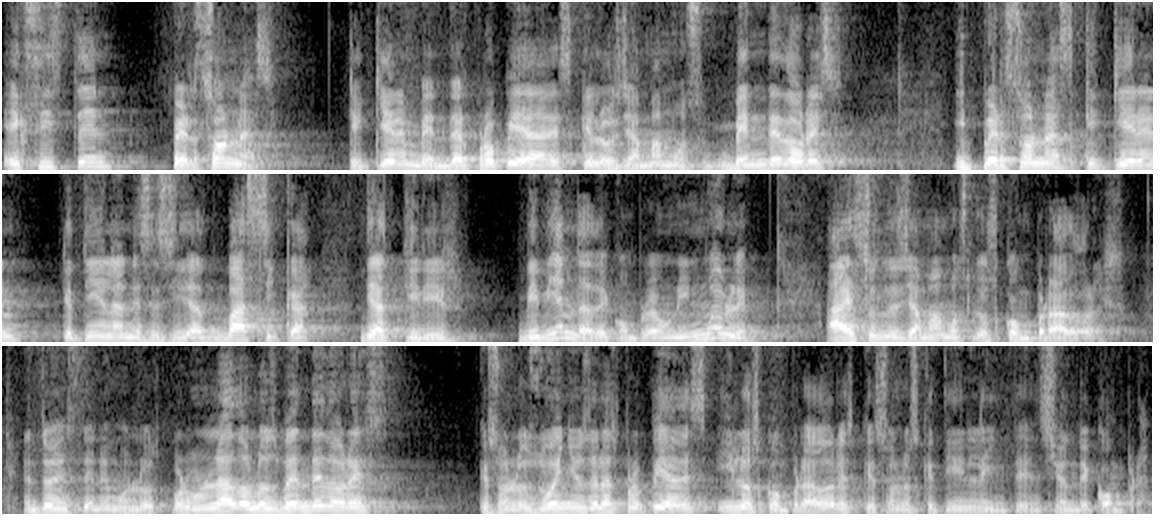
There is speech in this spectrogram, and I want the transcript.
existen personas que quieren vender propiedades, que los llamamos vendedores, y personas que quieren, que tienen la necesidad básica de adquirir vivienda, de comprar un inmueble. A esos les llamamos los compradores. Entonces tenemos los, por un lado los vendedores, que son los dueños de las propiedades, y los compradores, que son los que tienen la intención de compra.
